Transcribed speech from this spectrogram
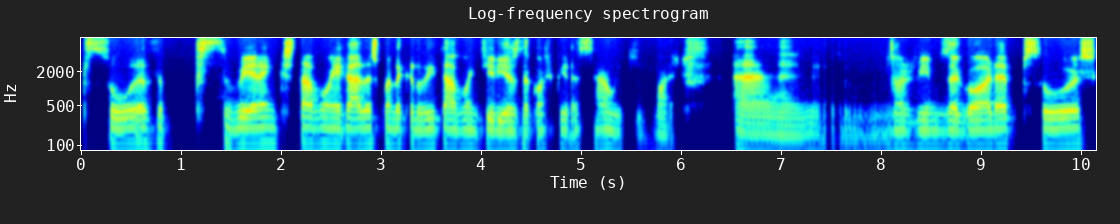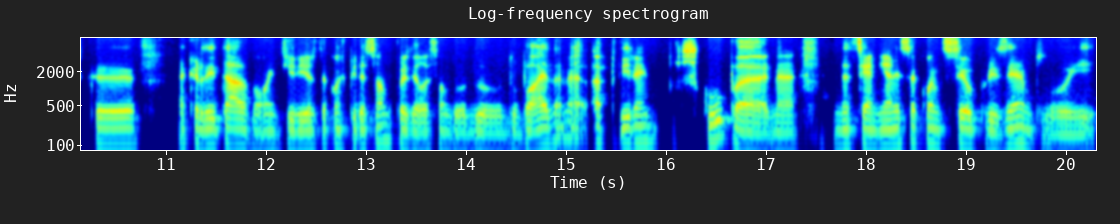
pessoas a perceberem que estavam erradas quando acreditavam em teorias da conspiração e tudo mais. Uh, nós vimos agora pessoas que acreditavam em teorias da conspiração depois da eleição do, do, do Biden a, a, pedirem desculpa na, na CNN isso aconteceu por exemplo e,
